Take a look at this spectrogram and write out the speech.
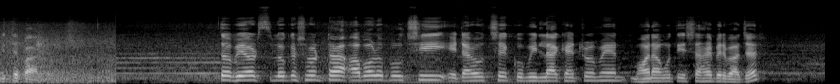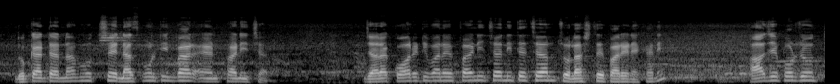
নিতে পারবে। তো বিয়ার্স লোকেশনটা আবারও বলছি, এটা হচ্ছে কুমিল্লা ক্যান্টনমেন্ট ময়নামতি সাহেবের বাজার। দোকানটার নাম হচ্ছে নাজমুল টিম্বার অ্যান্ড ফার্নিচার যারা কোয়ালিটি মানের ফার্নিচার নিতে চান, চলে আসতে পারেন এখানে। আজ এ পর্যন্ত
